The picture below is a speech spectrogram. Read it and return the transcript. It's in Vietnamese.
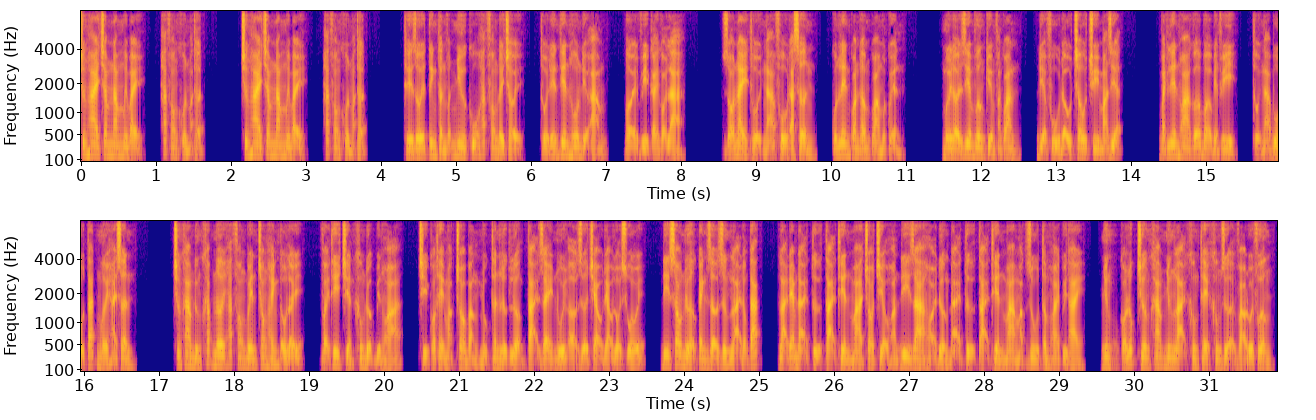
chương hai trăm năm mươi bảy hát phong khuôn mặt thật. Chương hai trăm năm mươi bảy hát phong khuôn mặt thật. Thế giới tinh thần vẫn như cũ hát phong đầy trời thổi đến tiên hôn địa ám bởi vì cái gọi là gió này thổi ngã phổ đà sơn cuốn lên quan âm qua một quyển. Mười lời diêm vương kiếm phán quan địa phủ đầu châu truy mã diện. Bạch liên hoa gỡ bờ biệt vi, thổi ngã bồ tát mười hai sân. Trương kham đứng khắp nơi hát phong bên trong hành tàu lấy vậy thi triển không được biến hóa chỉ có thể mặc cho bằng nhục thân lực lượng tại dãy núi ở giữa trèo đèo lội suối đi sau nửa canh giờ dừng lại động tác lại đem đại tự tại thiên ma cho triệu hoán đi ra hỏi đường đại tự tại thiên ma mặc dù tâm hoài quỷ thai nhưng có lúc trương kham nhưng lại không thể không dựa vào đối phương.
